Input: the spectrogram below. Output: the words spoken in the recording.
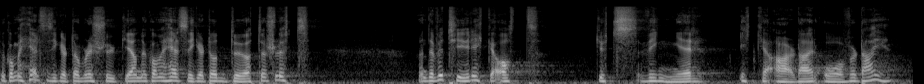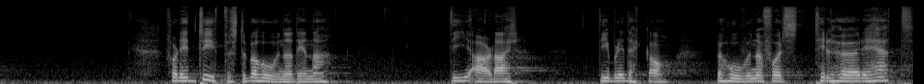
Du kommer helt sikkert til å bli sjuk igjen. Du kommer helt sikkert til å dø til slutt. Men det betyr ikke at Guds vinger ikke er der over deg. For de dypeste behovene dine, de er der. De blir dekka. Behovene for tilhørighet,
